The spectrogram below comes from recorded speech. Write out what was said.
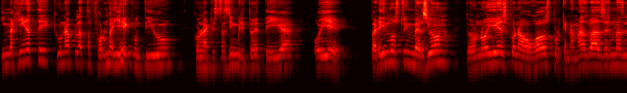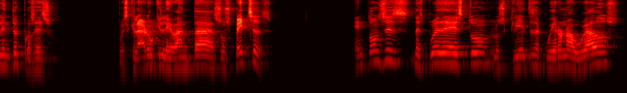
Imagínate que una plataforma llegue contigo con la que estás invirtiendo y te diga, oye, perdimos tu inversión, pero no llegues con abogados porque nada más va a ser más lento el proceso. Pues claro que levanta sospechas. Entonces, después de esto, los clientes acudieron a abogados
